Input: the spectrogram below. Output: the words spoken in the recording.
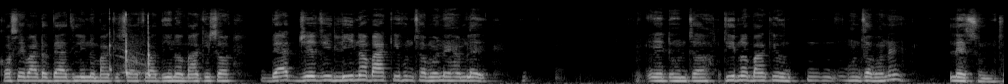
कसैबाट ब्याज लिन बाँकी छ अथवा दिन बाँकी छ। ब्याज जे जे लिन बाँकी हुन्छ भने हामीलाई एड हुन्छ। तिर्न बाँकी हुन्छ भने लेस हुन्छ।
